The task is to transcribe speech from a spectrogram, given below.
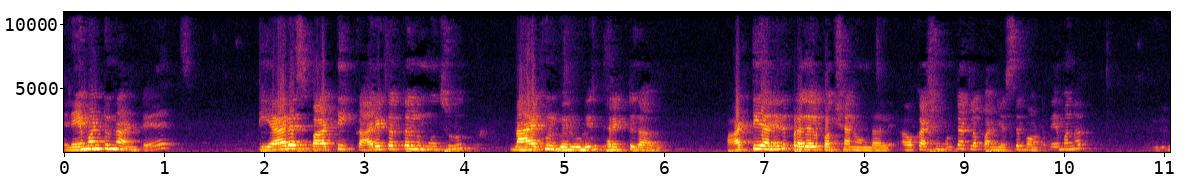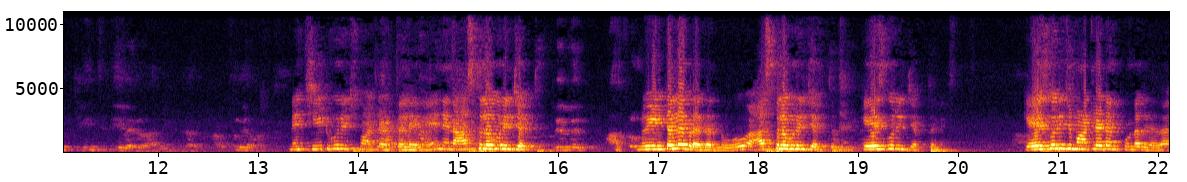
నేనేమంటున్నా అంటే టీఆర్ఎస్ పార్టీ కార్యకర్తలను ముంచుడు నాయకులు పెరుగుడు ఇది కరెక్ట్ కాదు. పార్టీ అనేది ప్రజల పక్షాన ఉండాలి. అవకాశం ఉంటే అట్లా పనిచేస్తే బాగుంటుంది. ఏమన్నారు? నేను చీట్ గురించి మాట్లాడతలేనే నేను ఆస్తుల గురించి చెప్తున్నా లేదు లేదు ఆస్తులు నువ్వు ఇంటలే బ్రదర్ నువ్వు ఆస్తుల గురించి చెప్తున్నాను కేసు గురించి చెప్తున్నాను కేసు గురించి మాట్లాడడానికి ఉండదు కదా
